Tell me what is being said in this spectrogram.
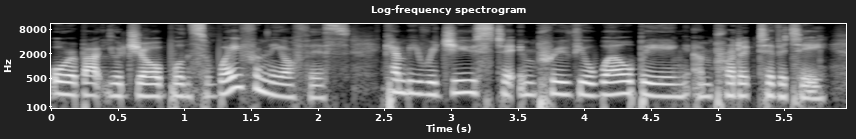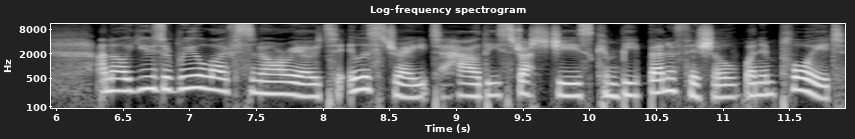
or about your job once away from the office can be reduced to improve your well-being and productivity. And I'll use a real-life scenario to illustrate how these strategies can be beneficial when employed.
